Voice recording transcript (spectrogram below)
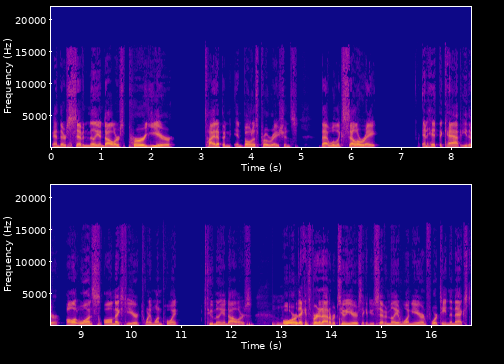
and there's seven million dollars per year tied up in, in bonus prorations that will accelerate and hit the cap either all at once, all next year, twenty one point two million dollars, mm-hmm. or they can spread it out over two years. They can do seven million one year and fourteen the next.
